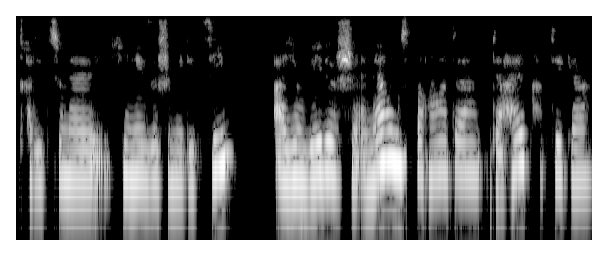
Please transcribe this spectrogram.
traditionell chinesische Medizin, ayurvedische Ernährungsberater, der Heilpraktiker,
